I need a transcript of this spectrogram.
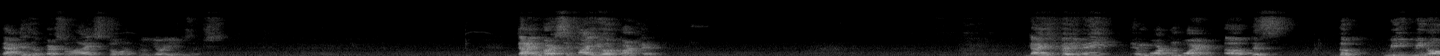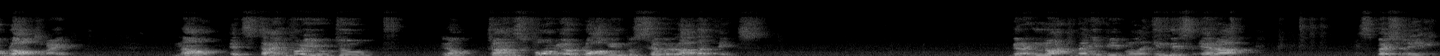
That is a personalized tone to your users. Diversify your content. Guys, very, very important point. Uh, this, the we, we know blogs, right? Now it's time for you to, you know, transform your blog into several other things. There are not many people in this era, especially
